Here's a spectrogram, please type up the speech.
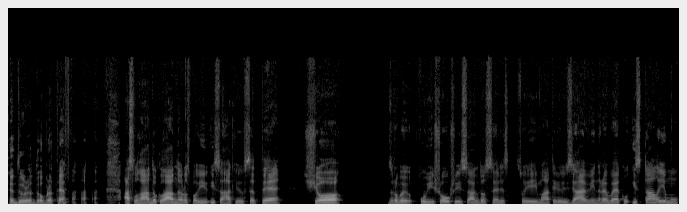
Це дуже добра тема. А слуга докладно розповів Ісаакові все те, що зробив, увійшовши Ісаак до селі своєї матері, взяв він ревеку і стала йому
